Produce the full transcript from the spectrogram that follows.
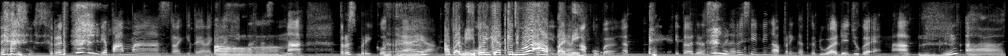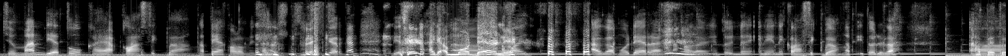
Terus dia panas lagi tuh ya lagi Oh. panas. Nah terus berikutnya Heeh. yang Apa nih? Peringkat kedua apa ini nih? yang aku banget itu adalah sebenarnya sih ini nggak peringkat kedua dia juga enak Mhm. Uh, cuman dia tuh kayak klasik banget ya kalau misalnya Wesker kan dia tuh Agak uh, modern ya. apa, agak modern nah kalau yang itu ini ini ini klasik banget itu adalah uh, Apa itu?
